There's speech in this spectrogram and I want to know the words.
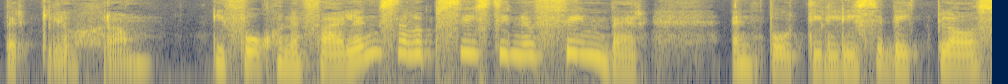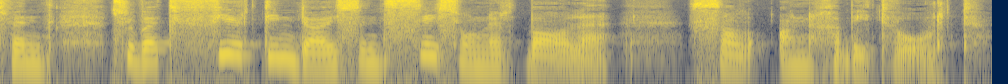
per kilogram. Die volgende veiling sal op 16 November in Port Elizabeth plaasvind, sowat 14600 bale sal aangebied word.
